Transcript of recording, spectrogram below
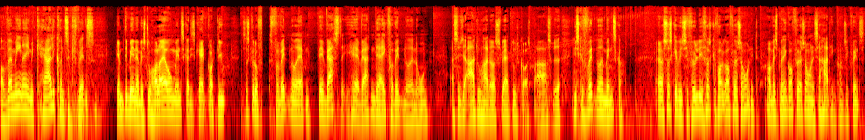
Og hvad mener I med kærlig konsekvens? Jamen, det mener jeg, hvis du holder af unge mennesker, og de skal have et godt liv, så skal du forvente noget af dem. Det værste her i verden, det er at ikke forvente noget af nogen. Altså, synes jeg, ah, du har det også svært, du skal også bare, og så videre. Vi skal forvente noget af mennesker. Og så skal vi selvfølgelig, så skal folk opføre sig ordentligt. Og hvis man ikke opfører sig ordentligt, så har det en konsekvens.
